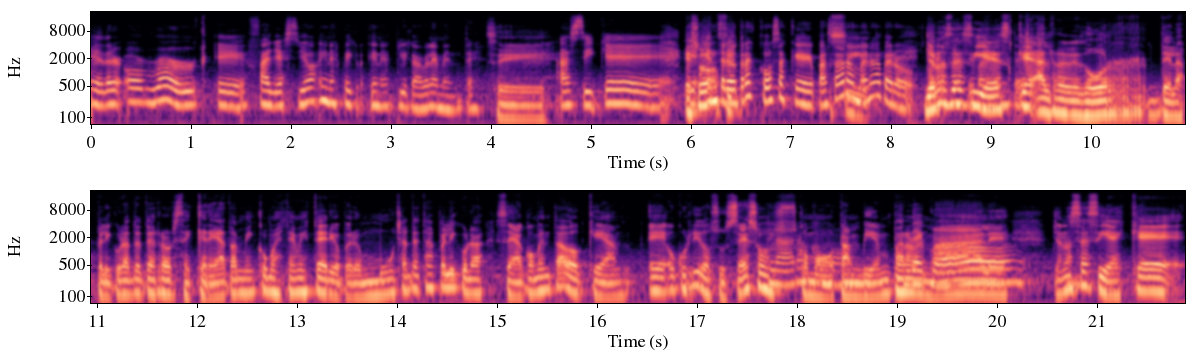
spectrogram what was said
Heather O'Rourke eh, falleció inexplicablemente. Sí. Así que, entre otras cosas que pasaron, ¿verdad? Pero. Yo no sé si es que alrededor de las películas de terror se crea también como este misterio, pero en muchas de estas películas se ha comentado que han eh, ocurrido sucesos como, también paranormales. Yo no sé si es que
